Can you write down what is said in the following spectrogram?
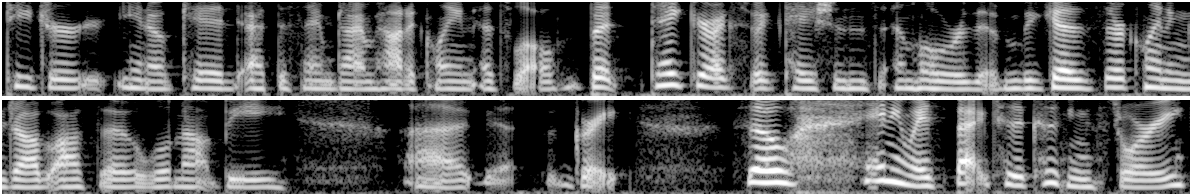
teach your you know kid at the same time how to clean as well. But take your expectations and lower them because their cleaning job also will not be uh, great. So anyways back to the cooking story.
